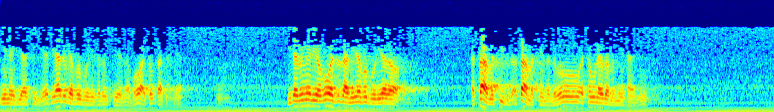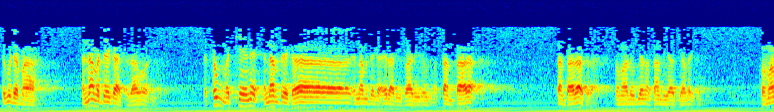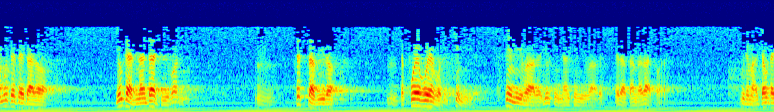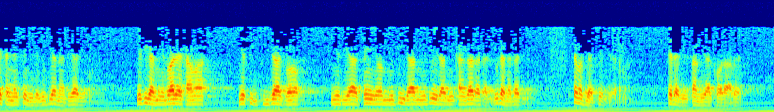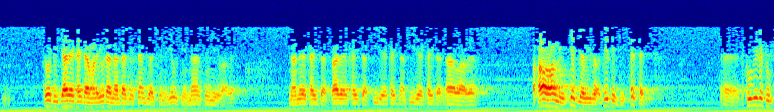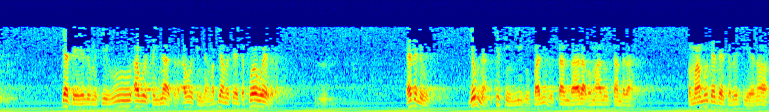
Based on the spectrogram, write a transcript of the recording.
မြင်နေကြရှိတယ်တရားထုတ်တဲ့ပုဂ္ဂိုလ်တွေဆိုလို့ရှိရင်တော့ဘောအဆုံးသတ်နိုင်တယ်ဒီတပိမိလျောဘောသစ္စာနေတဲ့ပုဂ္ဂိုလ်တွေကတော့အစမရှိတယ်လို့အစမထင်တယ်လို့အဆုံးလည်းပဲမမြင်နိုင်ဘူး အခုတည်းမှာအနမတက်ကဆိုတာပေါ့လေအဆုံးမထင်တဲ့အနမတက်ကအနမတက်ကအဲ့ဒါတွေဘာတွေတော့ဒီမှာတန်တာရတန်တာရဆိုတာဗမာလူပြန်တော့တန်တရားပြန်လိုက်တယ်ဗမာမှုတက်တက်ကတော့ယုတ်တနန္တတွေပေါ့လေဆက်ဆက်ပြီးတော့တပွဲပွဲပေါ့လေဖြစ်နေတယ်ရှင်းနေပါပဲရုပ်ရှင်နန်းရှင်းနေပါပဲအဲ့ဒါတန်တာရခေါ်တာ ဥဒ္ဓမှာအကြောင်းတိုက်ဆိုင်နေဖြစ်နေတဲ့ယုတ်ပြနာတရားတွေမျက်စိကမြင်သွားတဲ့အခါမှာမျက်စိကြည်စားကောမြင်စရာဆင်းရောမြင်သိတာမြင်တွေ့တာမြင်ခံစားတာဒါယုဒ္ဓနာတတ်တွေဆက်မပြတ်ဖြစ်နေတာတော့အဲ့ဒါကြီးသံတရားခေါ်တာပဲတို့တူကြားတဲ့ခိုက်တာမှလည်းယုဒနာတတ်ကြီးဆန့်ပြခြင်းနဲ့ရုပ်ရှင်နာဆင်းနေပါပဲနာနဲ့ခိုက်တာစားတဲ့ခိုက်တာပြီးတဲ့ခိုက်တာပြီးတဲ့ခိုက်တာဒါပါပဲအဟောင်းဟောင်းကြီးကြက်ကြက်ပြီးတော့အတိတ်တိတ်ကြီးဆက်ဆက်နေ အဲတစ်ခုပြီးတစ်ခုကြက်တယ်လို့မရှိဘူးအဝိစိဏဆိုတာအဝိစိဏမပြတ်မစဲတပွဲဝဲဆိုတာအဲ့ဒါလို့ယုံနာဖြစ်စဉ်ကြီးကိုပါဠိလိုသံသာရဗမာလိုသံတရာဗမာမှုတက်တဲ့ဆိုလို့ရှိရင်တော့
